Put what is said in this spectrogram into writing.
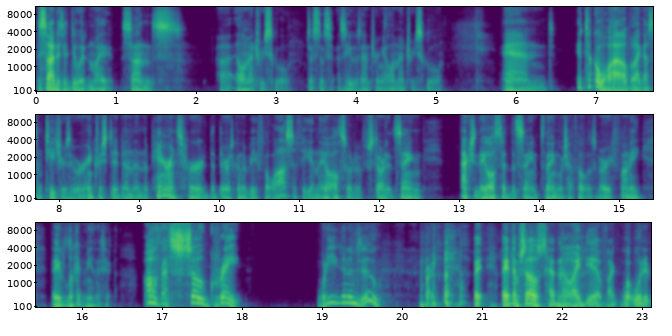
decided to do it in my son's uh, elementary school, just as, as he was entering elementary school, and it took a while, but I got some teachers who were interested, and then the parents heard that there was going to be philosophy, and they all sort of started saying, actually, they all said the same thing, which I thought was very funny. They look at me and they say, "Oh, that's so great! What are you going to do?" right? They, they themselves had no idea of like what would it?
